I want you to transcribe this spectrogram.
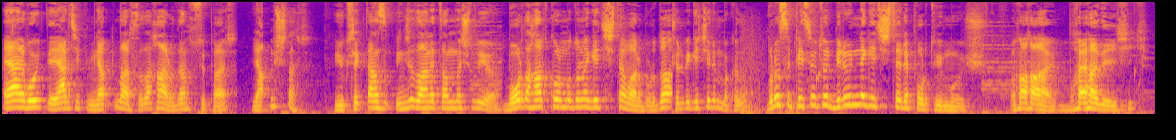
Eğer Void'le yer çekimi yaptılarsa da harbiden süper. Yapmışlar. Yüksekten zıplayınca daha net anlaşılıyor. Bu arada hardcore moduna geçiş de var burada. Şöyle bir geçelim bakalım. Burası Pacematör bir önüne geçiş teleportuymuş. Vay baya değişik.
